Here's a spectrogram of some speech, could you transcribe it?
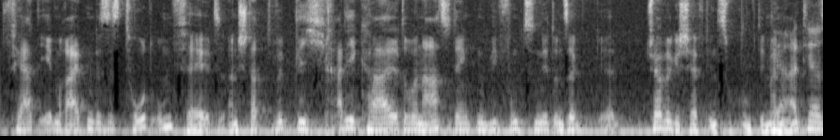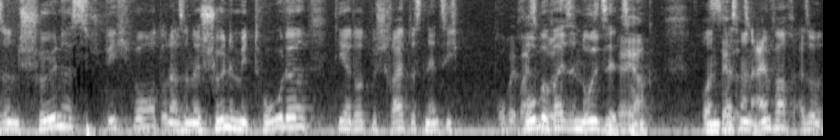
Pferd eben reiten, bis es tot umfällt, anstatt wirklich radikal darüber nachzudenken, wie funktioniert unser äh, Travel-Geschäft in Zukunft. Ich er hat ja so ein schönes Stichwort oder so eine schöne Methode, die er dort beschreibt, das nennt sich Probeweise, Probeweise Nullsetzung. Ja, ja. Und Sehr dass man einfach, also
